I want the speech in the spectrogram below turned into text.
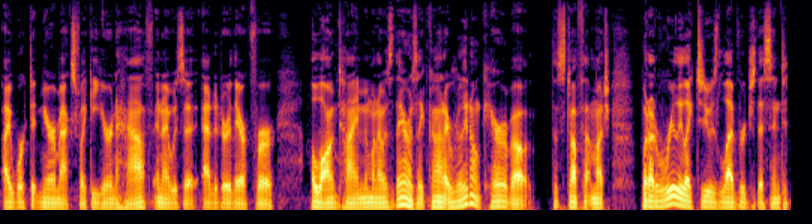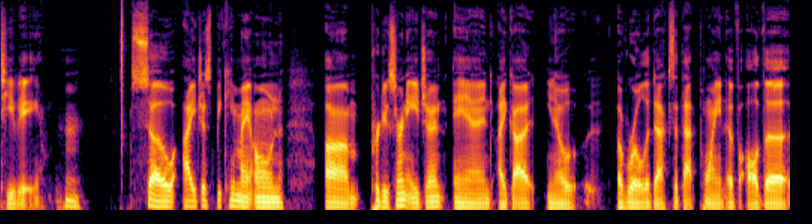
I worked at Miramax for like a year and a half, and I was an editor there for a long time. And when I was there, I was like, God, I really don't care about the stuff that much. What I'd really like to do is leverage this into TV. So I just became my own um, producer and agent, and I got you know a Rolodex at that point of all the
